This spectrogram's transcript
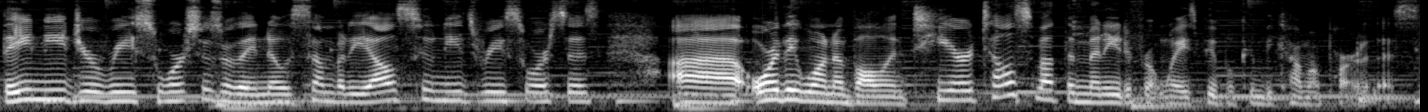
they need your resources or they know somebody else who needs resources uh, or they want to volunteer. Tell us about the many different ways people can become a part of this.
